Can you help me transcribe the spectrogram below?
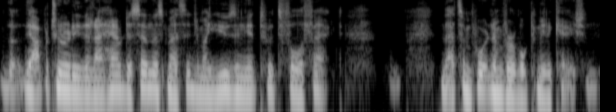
the, the opportunity that I have to send this message, am I using it to its full effect? That's important in verbal communication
